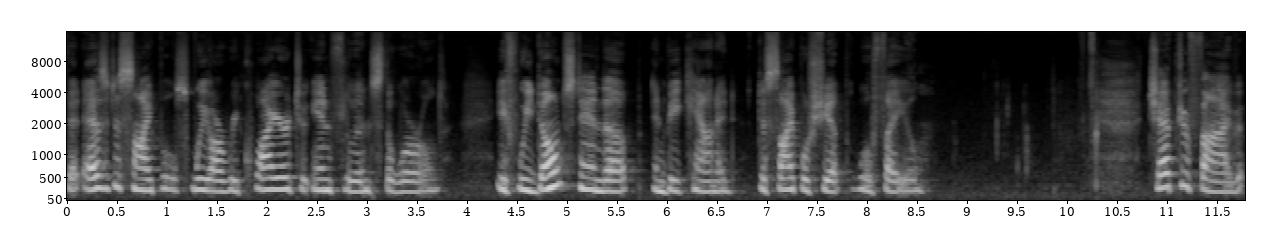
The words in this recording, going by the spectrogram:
that as disciples, we are required to influence the world. If we don't stand up and be counted, discipleship will fail. Chapter 5,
